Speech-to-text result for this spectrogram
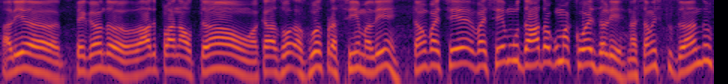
ali uh, pegando lado do Planaltão, aquelas as ruas para cima ali, então vai ser, vai ser mudado alguma coisa ali, nós estamos estudando,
